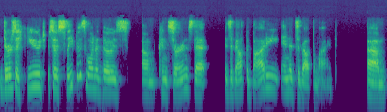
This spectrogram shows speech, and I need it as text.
There's a huge, so sleep is one of those um, concerns that is about the body and it's about the mind. Um,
